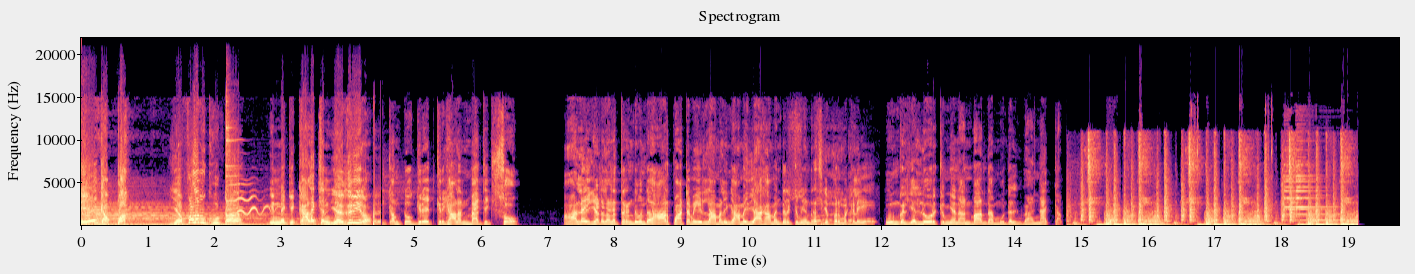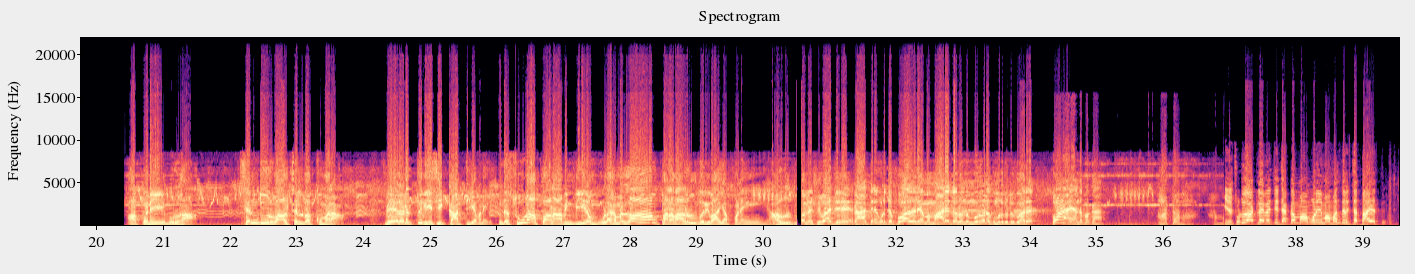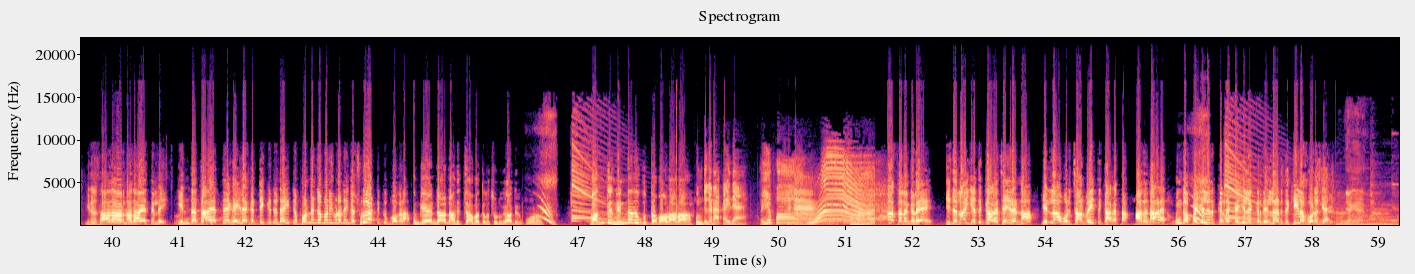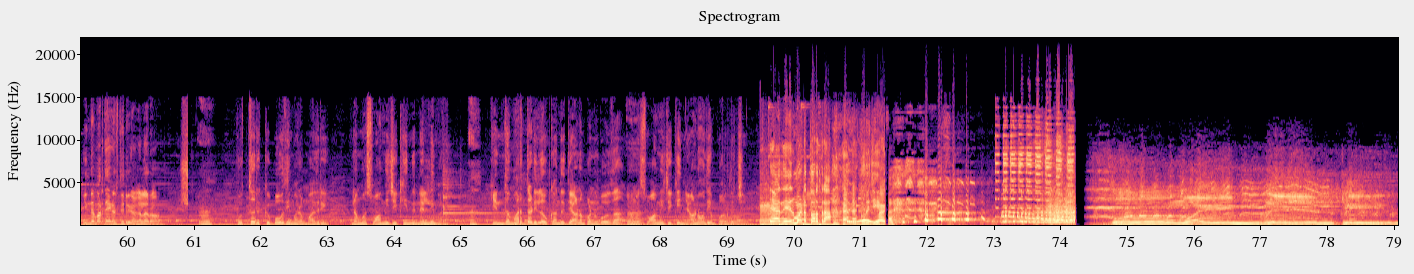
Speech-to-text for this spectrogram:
அடேங்க அப்பா எவ்வளவு கூட்டம்? இன்னைக்கு collection எகிரிரும். Welcome to great Kirikalan magic show அலைகடலென திரண்டு வந்து ஆர்ப்பாட்டமே இல்லாமல் இங்கு அமைதியாக அமர்ந்திருக்கும் என் ரசிக பெருமக்களே உங்கள் எல்லோருக்கும் என் அன்பார்ந்த முதல் வணக்கம். அப்பனே முருகா செந்தூர் வாழ் செல்வ குமரா வேலெடுத்து வீசி காட்டியவனே. இந்த சூனாப்பானாவின் வீரம் உலகமெல்லாம் பரவ அருள் புரிவாய் அப்பனே அருள் சிவாஜி ராத்திரி குடிச்ச போதல் மாரியத்தால் வந்து முருகனை கும்பிட்டுக்கிட்டு இருக்காரு போனாயா அந்த பக்கம்? ஆத்தாவா? இது சுடுகாட்டுல வச்சு ஜக்கம்மா மூலியமா மந்திரிச்ச தாயத்து. இது சாதாரண தாயத்தில்லை. இந்த தாயத்தை கையில கட்டிக்கிட்டு நைட்டு பன்னெண்டு மணி கூட நீங்க சுடுகாட்டுக்கு போகலாம். அங்க ஏண்டா நடிச்சாமத்துல சுடுகாட்டுக்கு போகணும்? வந்து நின்னது குத்தவாடா. கும்பிட்டுக்கடா கைத. தலங்களே இதெல்லாம் எதுக்காக செய்யறேன்னா எல்லாம் ஒரு சான் வயிற்றுக்காகத்தான் அதனால உங்க பையில இருக்கிறது கையில இருக்கிறது எல்லாம் எடுத்து கீழே போடுங்க. ஏங்க இந்த மரத்தை எங்க சுத்திட்டு இருக்காங்க எல்லாரும்? புத்தருக்கு போதி மரம் மாதிரி. நம்ம சுவாமிஜிக்கு இந்த நெல்லி மரம். இந்த மரத்தடியில உட்கார்ந்து தியானம் பண்ணும்போது தான் நம்ம சுவாமிஜிக்கு ஞானோதயம் பிறந்துச்சு. அந்த எருமாட்ட துரத்துறா. குருஜி. ஓம் ஐம் ரீம் க்ளீம்.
